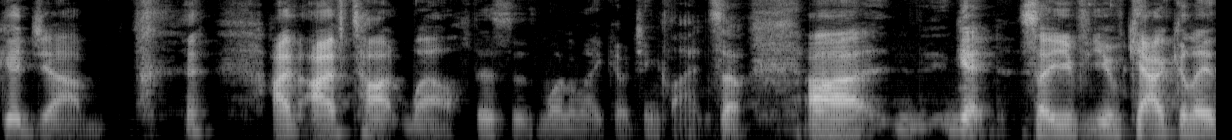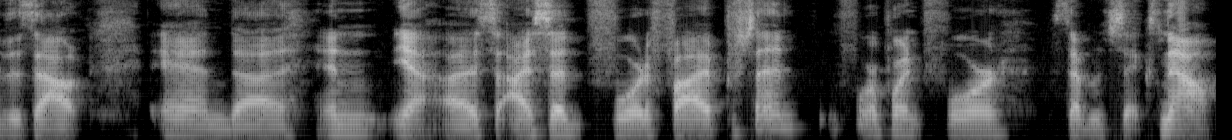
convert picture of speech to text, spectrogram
Good job. I've, I've taught well. This is one of my coaching clients. So, uh, good. So you've, you've calculated this out and, uh, and yeah, I, I said four to 5%, 4.476. Now,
